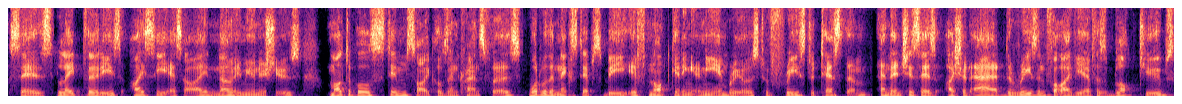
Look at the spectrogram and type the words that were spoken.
says late 30s, ICSI, no immune issues, multiple stim cycles and transfers. What would the next steps be if not getting any embryos to freeze to test them? And then she says, I should add the reason for IVF is blocked tubes,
